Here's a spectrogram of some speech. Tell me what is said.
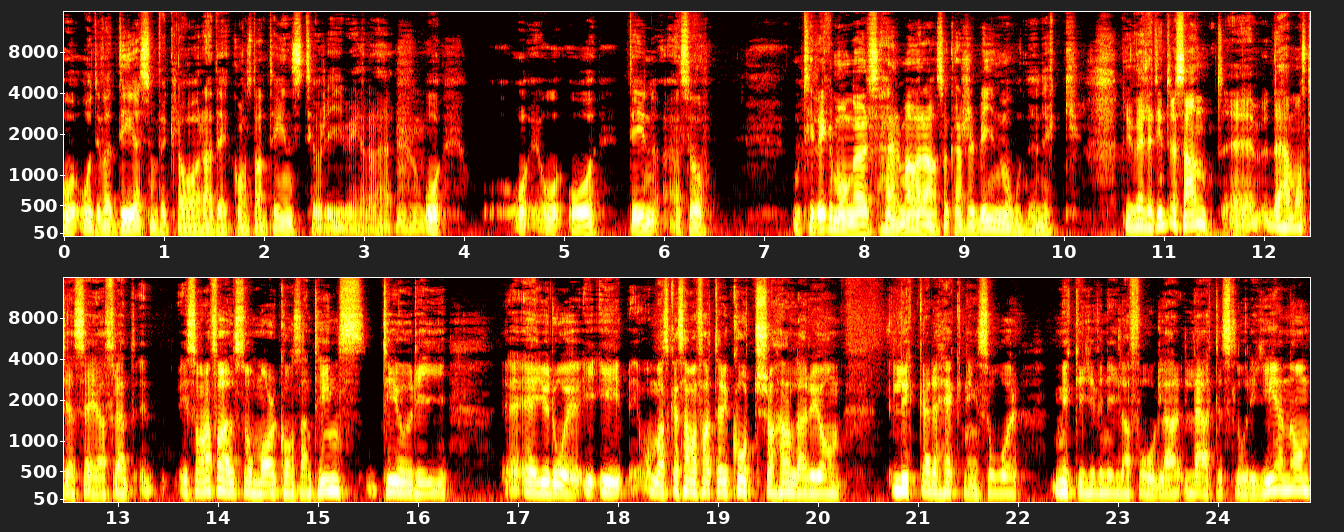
Och, och det var det som förklarade Konstantins teori vid hela det här. Mm. Och, och, och, det är ju alltså om tillräckligt många härmar varandra så kanske det blir en modenyck. Det är väldigt intressant eh, det här måste jag säga för att i sådana fall så Mark Konstantins teori eh, är ju då, i, i, om man ska sammanfatta det kort så handlar det om lyckade häckningsår, mycket juvenila fåglar, lätet slår igenom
